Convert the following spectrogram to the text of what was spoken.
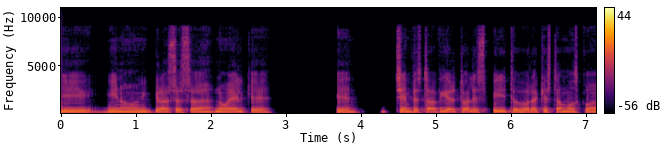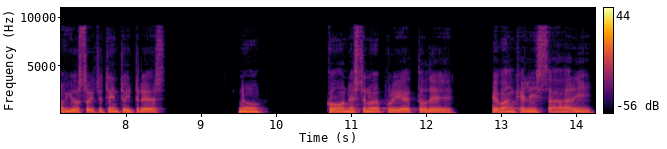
y, y gracias a Noel que, que siempre está abierto al Espíritu, ahora que estamos con Yo Soy 73, no, con este nuevo proyecto de evangelizar y,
